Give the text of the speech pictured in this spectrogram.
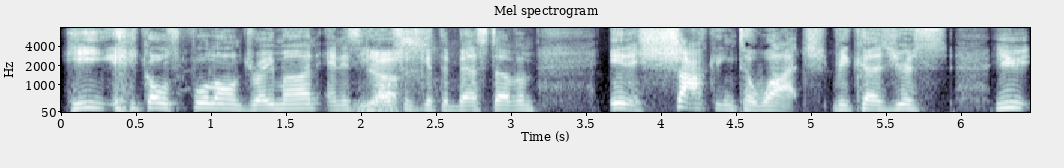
he, he goes full on Draymond and his Yes. emotions get the best of him. It is shocking to watch because you're you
